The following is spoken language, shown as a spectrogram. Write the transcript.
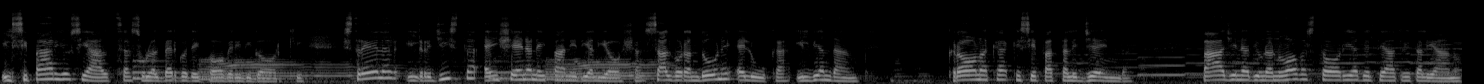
il sipario si alza sull'albergo dei poveri di Gorchi. Strehler, il regista, è in scena nei panni di Alyosha. Salvo Randone è Luca, il viandante. Cronaca che si è fatta leggenda pagina di una nuova storia del teatro italiano.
